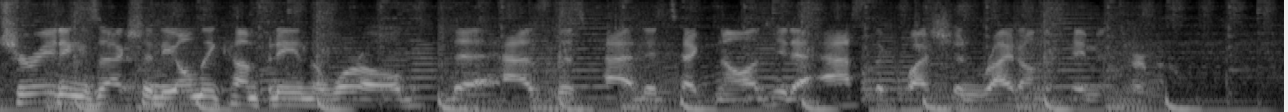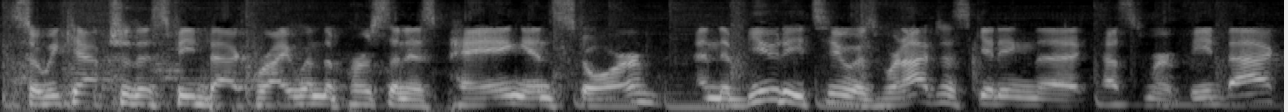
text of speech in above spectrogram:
TruRating is actually the only company in the world that has this patented technology to ask the question right on the payment terminal. So we capture this feedback right when the person is paying in store. And the beauty too is we're not just getting the customer feedback,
